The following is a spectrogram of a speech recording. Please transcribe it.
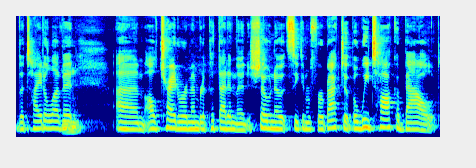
the title of it. Um, I'll try to remember to put that in the show notes so you can refer back to it. But we talk about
